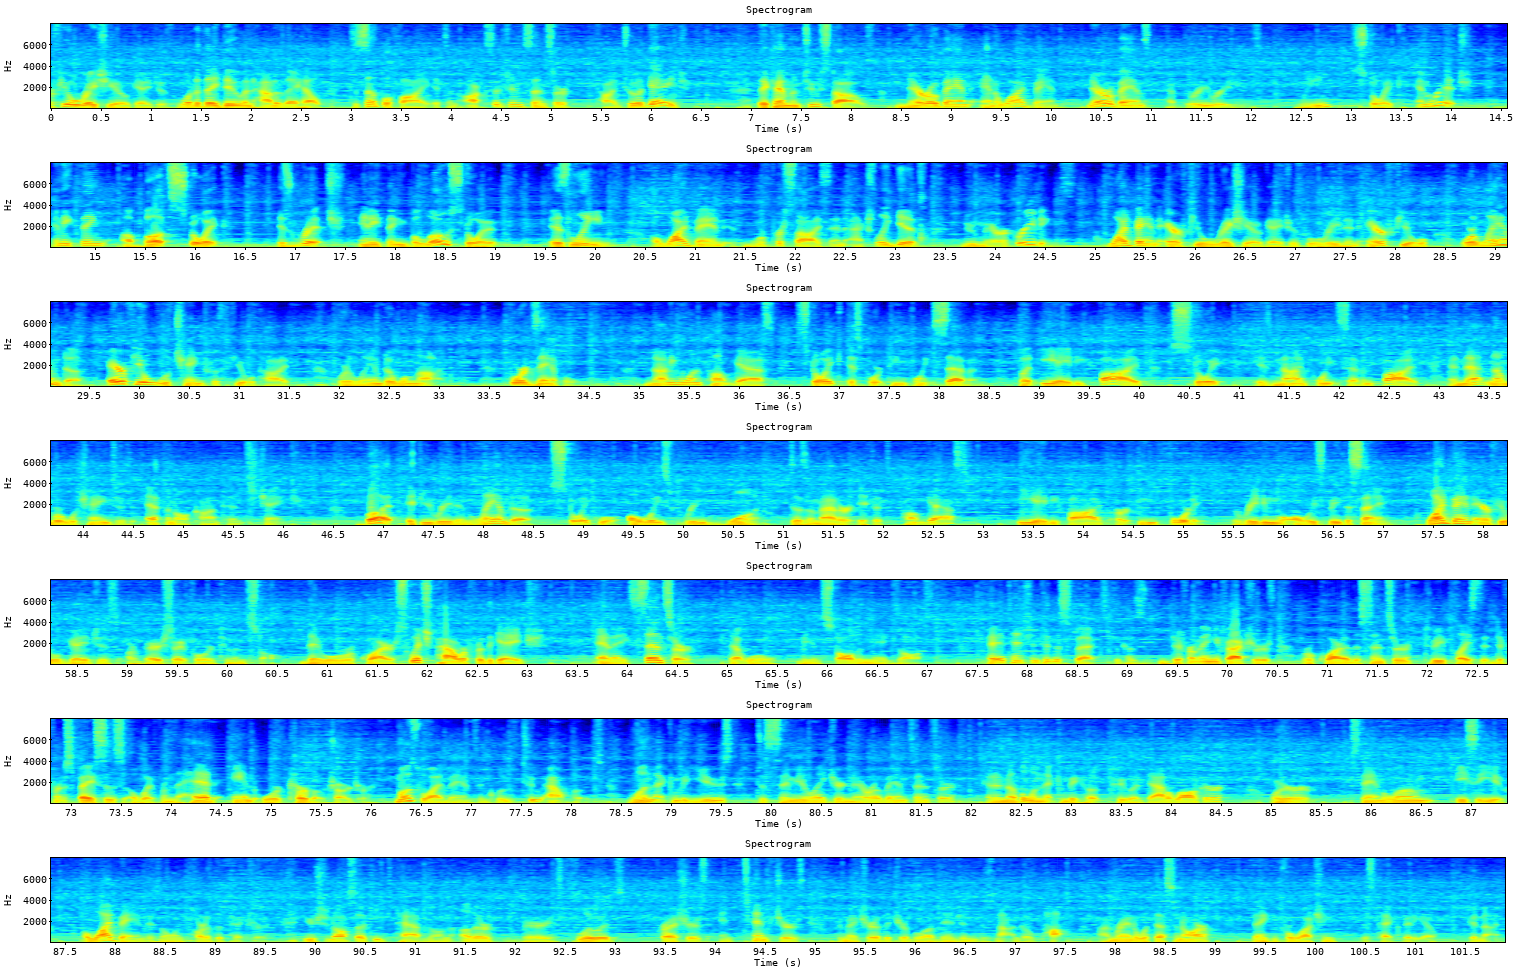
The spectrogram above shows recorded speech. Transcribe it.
Air-fuel ratio gauges, what do they do and how do they help? To simplify, it's an oxygen sensor tied to a gauge. They come in two styles, narrowband and a wideband. Narrowbands have three readings, lean, stoich, and rich. Anything above stoich is rich. Anything below stoich is lean. A wideband is more precise and actually gives numeric readings. Wideband air-fuel ratio gauges will read an air-fuel or lambda. Air-fuel will change with fuel type, where lambda will not. For example, 91 pump gas stoich is 14.7, but E85 stoich is 9.75, and that number will change as ethanol contents change. But if you read in lambda, stoich will always read 1. Doesn't matter if it's pump gas, E85, or E40. The reading will always be the same. Wideband air fuel gauges are very straightforward to install. They will require switch power for the gauge and a sensor that will be installed in the exhaust. Pay attention to the specs because different manufacturers require the sensor to be placed at different spaces away from the head and or turbocharger. Most widebands include two outputs, one that can be used to simulate your narrowband sensor and another one that can be hooked to a data logger or standalone ECU. A wideband is only part of the picture. You should also keep tabs on other various fluids, pressures, and temperatures to make sure that your beloved engine does not go pop. I'm Randall with S&R. Thank you for watching this tech video. Good night.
